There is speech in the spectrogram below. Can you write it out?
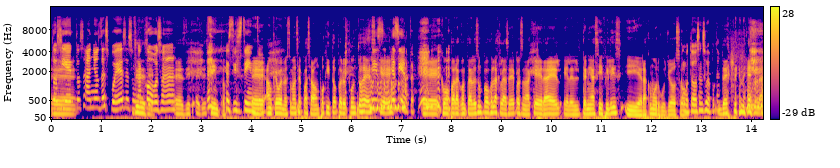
200 eh, años después es una sí, sí, cosa... Es, es, distinto. es distinto. Eh, aunque bueno, esto más se pasaba un poquito, pero el punto es que... es cierto. Eh, como para contarles un poco la clase de persona que era él, él, él, tenía sífilis y era como orgulloso. Como todos en su época. De tenerla.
